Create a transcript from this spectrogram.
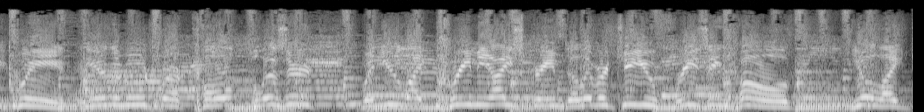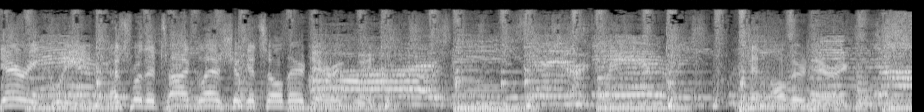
Dairy Queen. Are you in the mood for a cold blizzard? When you like creamy ice cream delivered to you freezing cold, you'll like Dairy Queen. That's where the Todd Glass Show gets all their Dairy Queen. All their Dairy Queen.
